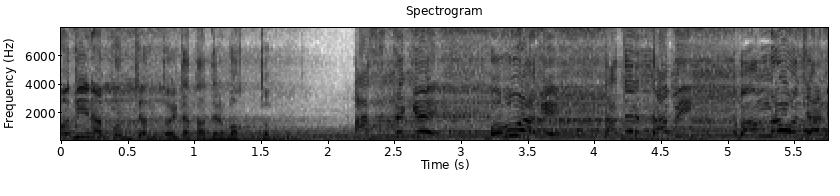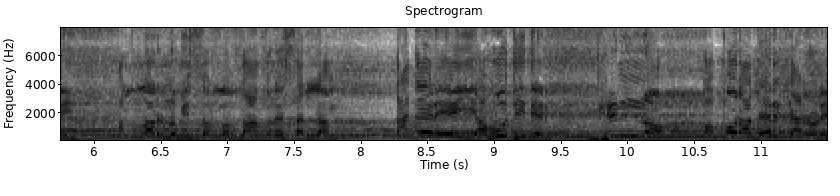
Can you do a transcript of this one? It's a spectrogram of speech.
মদিনা পর্যন্ত এটা তাদের বক্তব্য। আজ থেকে বহু আগে তাদের দাবি, এবং আমরাও জানি আল্লাহর নবী সাল্লাহ সাল্লাম তাদের এই ইহুদিদের ঘৃণ্য অপরাধের কারণে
